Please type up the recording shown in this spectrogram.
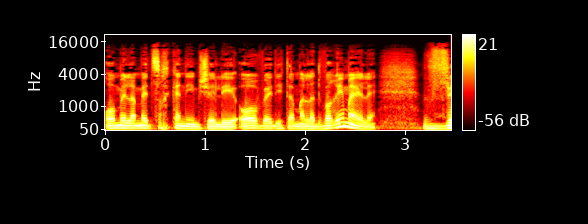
או מלמד שחקנים שלי, או עובד איתם על הדברים האלה. ו...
